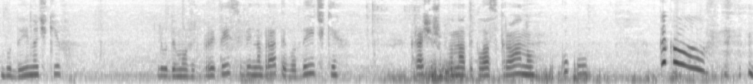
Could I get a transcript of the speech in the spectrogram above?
будиночків. Люди можуть прийти собі, набрати водички. Краще, щоб вона текла з крану. Ку-ку. Ку-ку!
